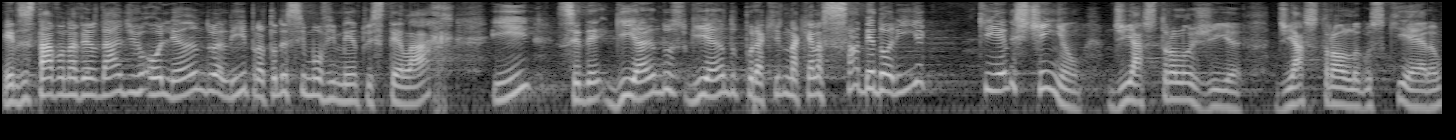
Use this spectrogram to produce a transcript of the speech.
Eles estavam, na verdade, olhando ali para todo esse movimento estelar e se de, guiando, guiando por aquilo, naquela sabedoria que eles tinham de astrologia, de astrólogos que eram,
